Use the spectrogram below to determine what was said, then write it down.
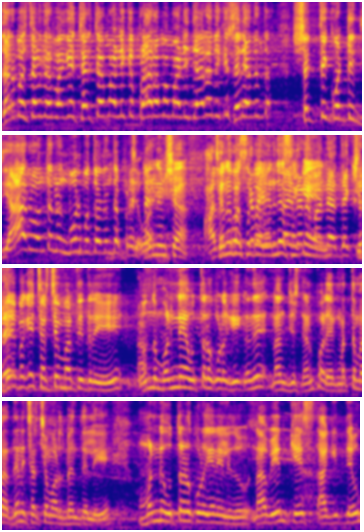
ಧರ್ಮಸ್ಥಳದ ಬಗ್ಗೆ ಚರ್ಚೆ ಮಾಡ್ಲಿಕ್ಕೆ ಪ್ರಾರಂಭ ಮಾಡಿದ್ಯಾರು ಅದಕ್ಕೆ ಸರಿಯಾದಂತ ಶಕ್ತಿ ಕೊಟ್ಟಿದ್ ಯಾರು ಅಂತ ನನ್ನ ಮೂಲಭೂತವಾದಂತ ಪ್ರಶ್ನೆ. ಒಂದು ನಿಮಿಷ. ಒಂದೇ ಮಾನ್ಯ ಅಧ್ಯಕ್ಷರೇ. ಬಗ್ಗೆ ಚರ್ಚೆ ಮಾಡ್ತಿದ್ರಿ. ಒಂದು ಮೊನ್ನೆ ಉತ್ತರ ಕೊಡೋಕೆ ಅಂದ್ರೆ ನಾನು ಜಸ್ಟ್ ನೆನಪಾಡಿ ಯಾಕೆ ಮತ್ತೆ ಅದನ್ನೇ ಅದೇನೆ ಚರ್ಚೆ ಮಾಡಿದ್ವಿ ಅಂತೇಳಿ ಮೊನ್ನೆ ಉತ್ತರ ಕೊಡೋಕೆ ಏನ್ ಹೇಳಿದ್ರು ನಾವೇನ್ ಕೇಸ್ ಆಗಿದ್ದೆವು?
